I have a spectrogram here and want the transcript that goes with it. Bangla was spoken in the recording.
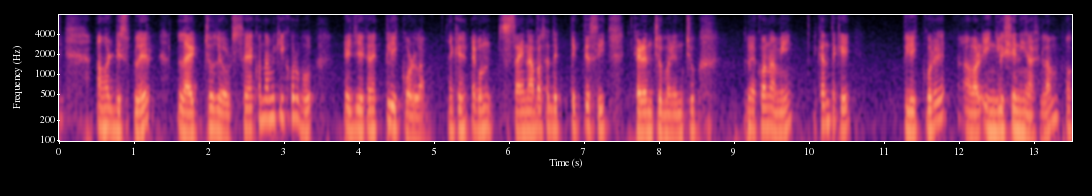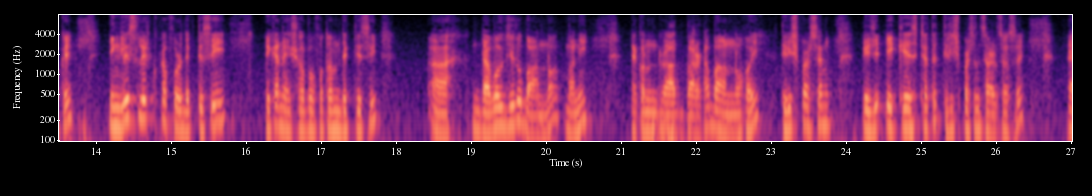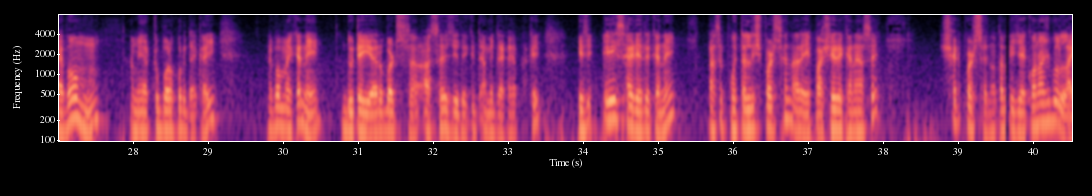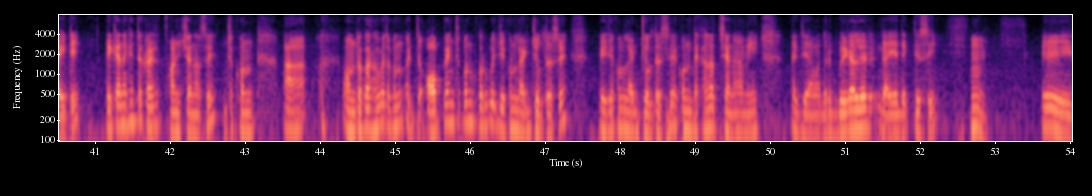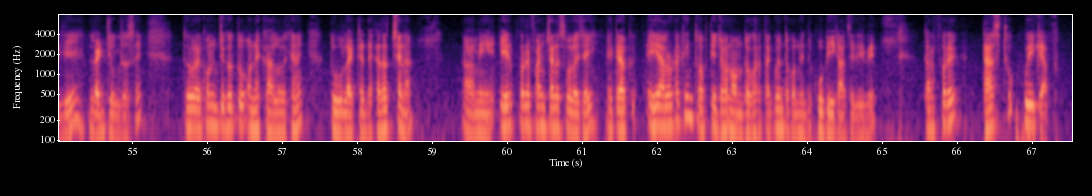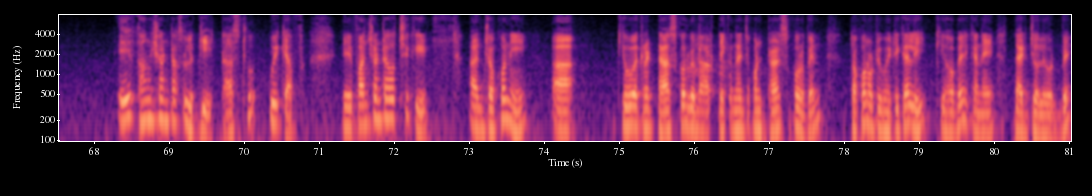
আমার ডিসপ্লের লাইট জ্বলে উঠছে। এখন আমি কি করব? এই যে এখানে ক্লিক করলাম। এখন সাইন আপ দেখ- দেখতেছি ক্যাডেনচো মেডেনচো তো এখন আমি এখান থেকে ক্লিক করে আমার ইংলিশে নিয়ে আসলাম ওকে ইংলিশ সিলেক্ট করার পরে দেখতেছি, এখানে সর্বপ্রথম দেখতেছি ডাবল জিরো বাহান্ন মানে এখন রাত বারোটা বাহান্ন হয়, তিরিশ পার্সেন্ট এই যে এই কেসটাতে তিরিশ পার্সেন্ট চার্জ আছে। এবং আমি একটু বড় করে দেখাই। এবং এখানে দুইটা ইয়ারবাডস আছে, যে দেখি, আমি দেখাই আপনাকে। এই যে এই সাইডের এখানে আছে পঁয়তাল্লিশ পার্সেন্ট আর এই পাশের এখানে আছে ষাট পার্সেন্ট অর্থাৎ এই যে এখন আসব লাইটে এখানে কিন্তু একটা ফাংশন আছে, যখন অন্ধকার হবে তখন একটা ওপেন যখন করবে, যে যখন লাইট জ্বলতেছে, এই যে এখন লাইট জ্বলতেছে, এখন দেখা যাচ্ছে না, আমি যে আমাদের বিড়ালের গায়ে দেখতেছি, হুম, এই যে লাইট জ্বলতেছে, তো এখন যেহেতু অনেক আলো এখানে, তো লাইটটা দেখা যাচ্ছে না, আমি এরপরে ফাংশনে চলে যাই, এটা এই আলোটা কিন্তু আপনি যখন অন্ধকারে থাকবেন তখন কিন্তু খুবই কাজে দেবে, তারপরে টাচ টু উইক অ্যাপ এই ফাংশনটা আসলে কি? টাচ টু উইক অ্যাপ এই ফাংশনটা হচ্ছে কি যখনই কেউ এখানে টাচ করবে বা আপনি এখানে যখন টাচ করবেন, তখন অটোমেটিক্যালি কি হবে? এখানে লাইট জ্বলে উঠবে।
